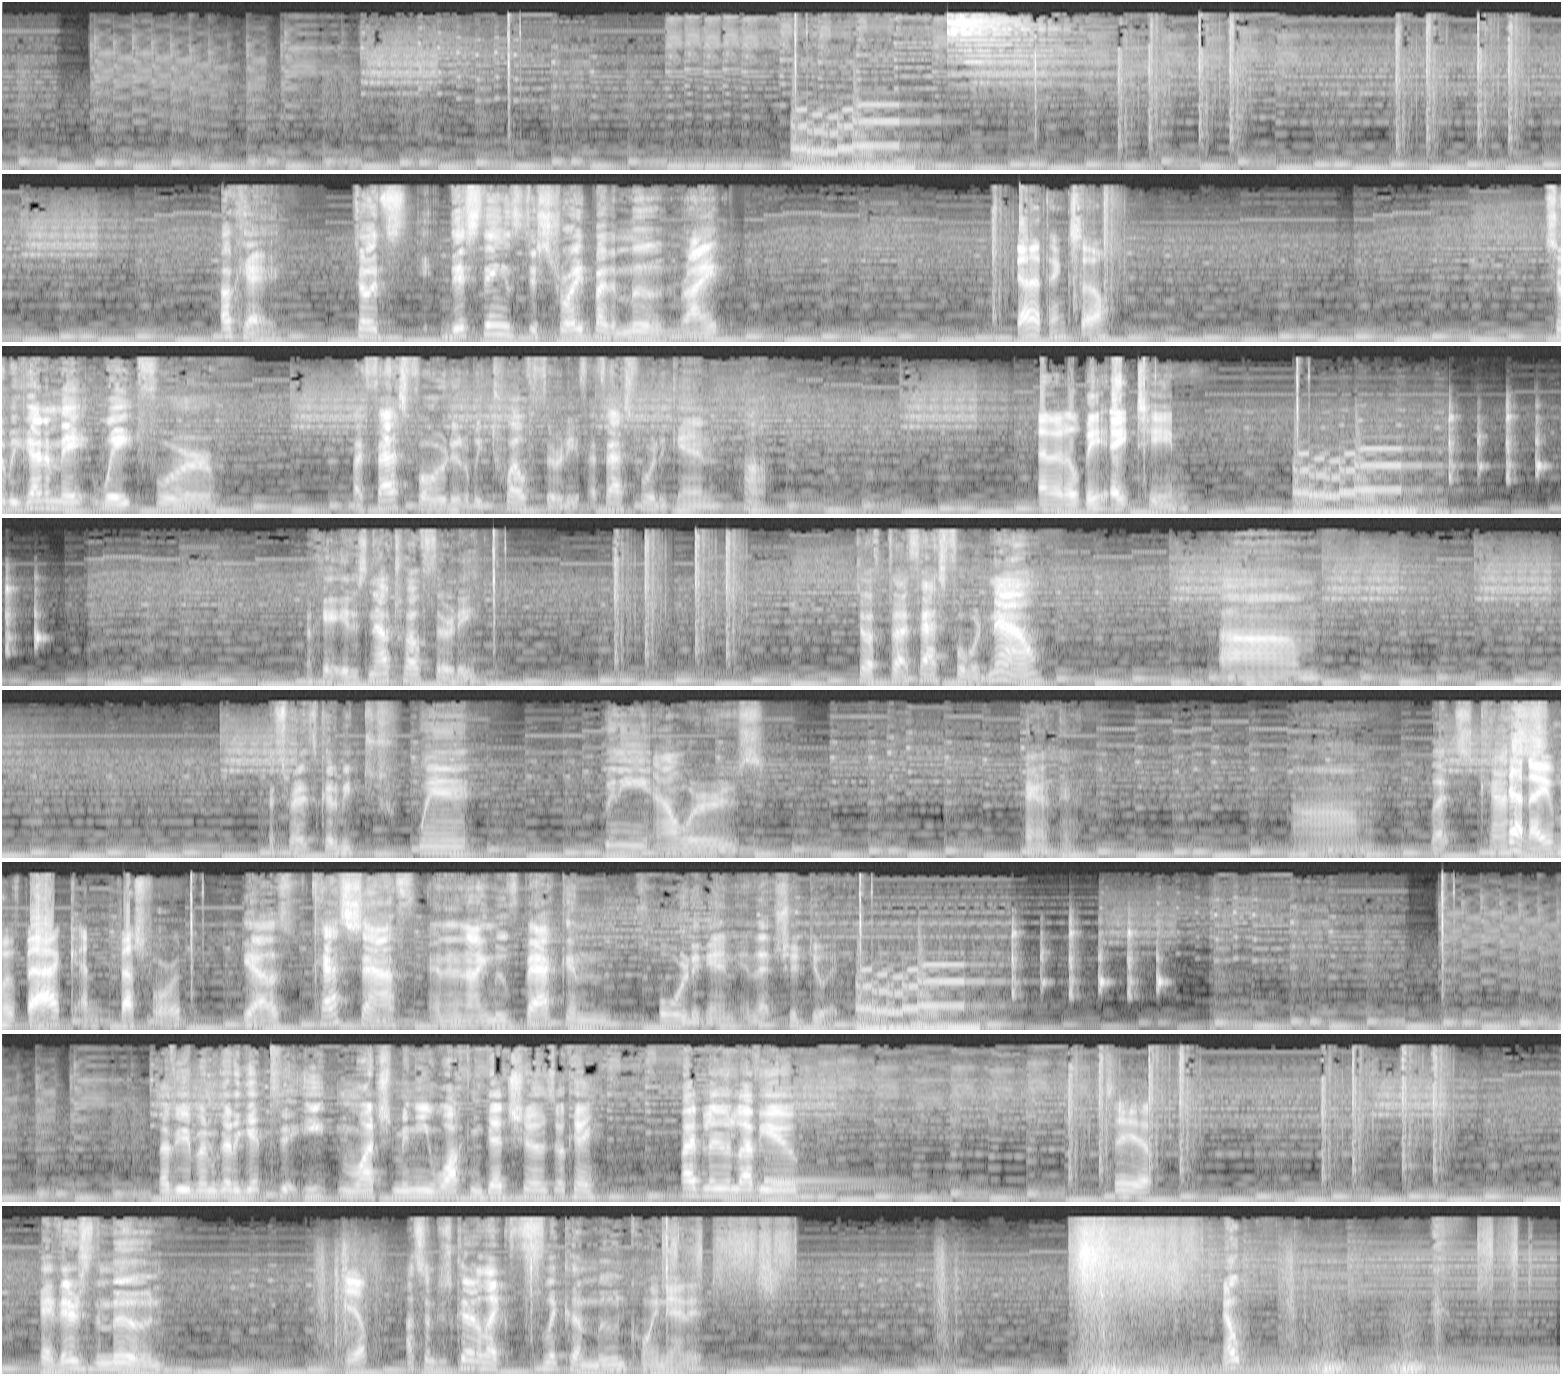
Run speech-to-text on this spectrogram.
Okay, so it's this thing is destroyed by the moon, right? Yeah, I think so. So we gotta ma- wait for. If I fast forward, it'll be twelve thirty. If I fast forward again, huh? And it'll be 18. Okay, it is now twelve thirty. So if I fast forward now, um, that's right. It's gonna be twen- twenty hours. Hang on, hang on. Um, let's cast. Yeah, now you move back and fast forward. Yeah, let's cast Saf, and then I move back and forward again, and that should do it. Love you, but I'm gonna get to eat and watch mini Walking Dead shows. Okay. Bye, Blue. Love you. See ya. Okay, there's the moon. Yep. Also, I'm just gonna like flick a moon coin at it. Nope.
